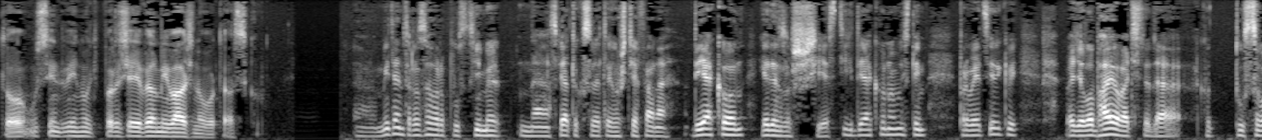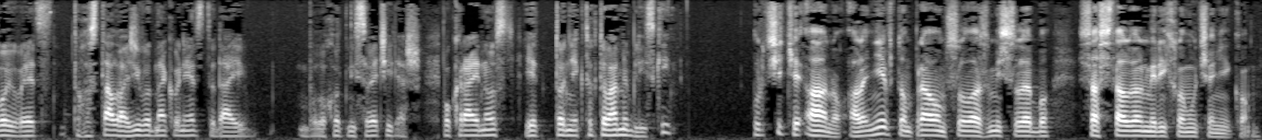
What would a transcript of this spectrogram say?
to musím dvihnúť, pretože je veľmi vážnou otázkou. My tento rozhovor pustíme na Sviatok svätého Štefana. Diakon, jeden zo šiestich diakonov, myslím, prvej cirkvi, vedel obhajovať teda ako tú svoju vec. Toho stalo aj život nakoniec, teda aj bol ochotný svedčiť až pokrajnosť. Je to niekto, kto vám je blízky? Určite áno, ale nie v tom pravom slova zmysle, lebo sa stal veľmi rýchlom učeníkom.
